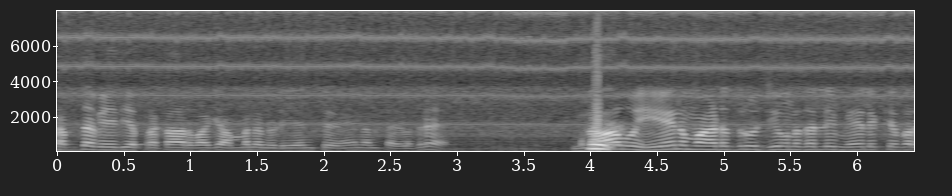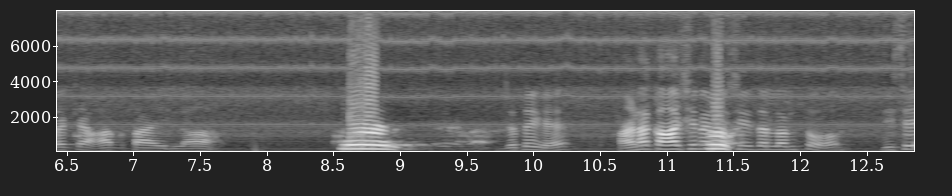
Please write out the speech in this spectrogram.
ಶಬ್ದ ವೇದಿಯ ಪ್ರಕಾರವಾಗಿ ಅಮ್ಮನ ನುಡಿ ಅಂತ ಏನಂತ ಹೇಳಿದ್ರೆ ನಾವು ಏನು ಮಾಡಿದ್ರು ಜೀವನದಲ್ಲಿ ಮೇಲಕ್ಕೆ ಬರಕ್ಕೆ ಆಗ್ತಾ ಇಲ್ಲ. ಹ್ಮ್. ಜೊತೆಗೆ ಹಣಕಾಸಿನ ವಿಷಯದಲ್ಲಂತೂ ದಿಸೆ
